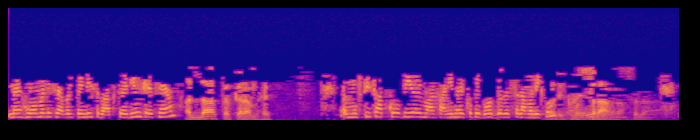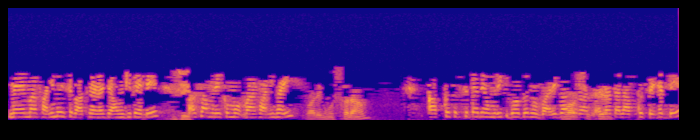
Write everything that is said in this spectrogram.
میں محمد شاول پنڈی سے بات کر رہی ہوں کیسے ہیں اللہ کا کرم ہے۔ مفتی صاحب کو بھی اور مارفانی بھائی کو بھی بہت بہت السلام علیکم۔ السلام۔ میں مارفانی بھائی سے بات کرنا چاہوں گی پہلے۔ جی۔ السلام علیکم مارفانی بھائی۔ وعلیکم السلام۔ آپ کو سب سے پہلے عمری کی بہت بہت مبارکباد اور اللہ تعالیٰ آپ کو صحت دے۔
